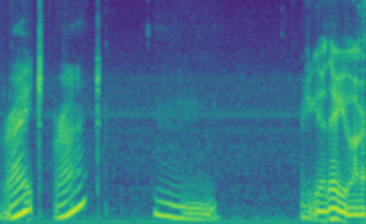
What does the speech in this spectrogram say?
Right? Right? Hmm. Where'd you go? There you are.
